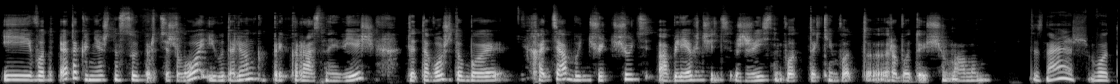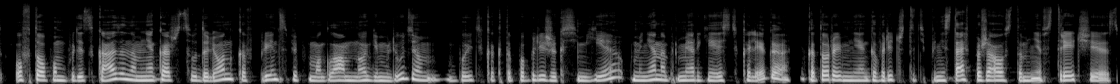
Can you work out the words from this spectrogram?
И вот это, конечно, конечно, супер тяжело, и удаленка прекрасная вещь для того, чтобы хотя бы чуть-чуть облегчить жизнь вот таким вот э, работающим мамам. Ты знаешь, вот оф-топом будет сказано, мне кажется, удаленка, в принципе, помогла многим людям быть как-то поближе к семье. У меня, например, есть коллега, который мне говорит, что типа не ставь, пожалуйста, мне встречи с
